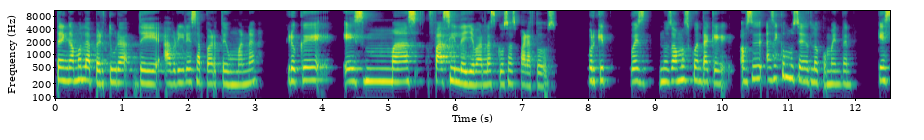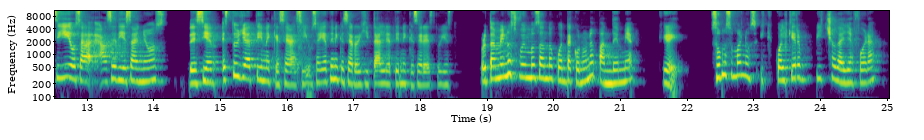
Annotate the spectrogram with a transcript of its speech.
tengamos la apertura de abrir esa parte humana, creo que es más fácil de llevar las cosas para todos. Porque pues nos damos cuenta que, así como ustedes lo comentan, que sí, o sea, hace 10 años decían, esto ya tiene que ser así, o sea, ya tiene que ser digital, ya tiene que ser esto y esto. Pero también nos fuimos dando cuenta con una pandemia que somos humanos y que cualquier bicho de allá afuera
